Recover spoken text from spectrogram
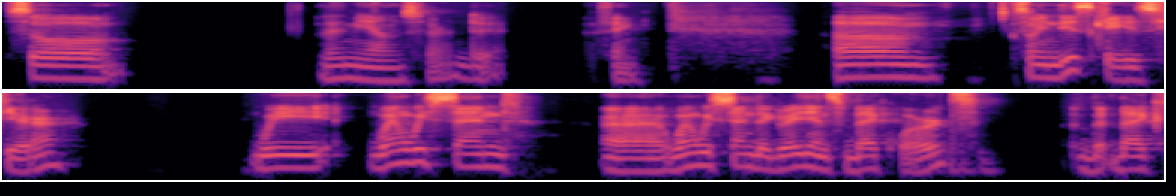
So let me answer the thing. Um, so in this case here, we when we send uh, when we send the gradients backwards back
